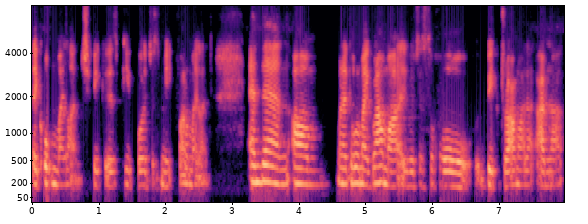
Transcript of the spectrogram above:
like open my lunch because people just make fun of my lunch. And then um when I told my grandma, it was just a whole big drama that I'm not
